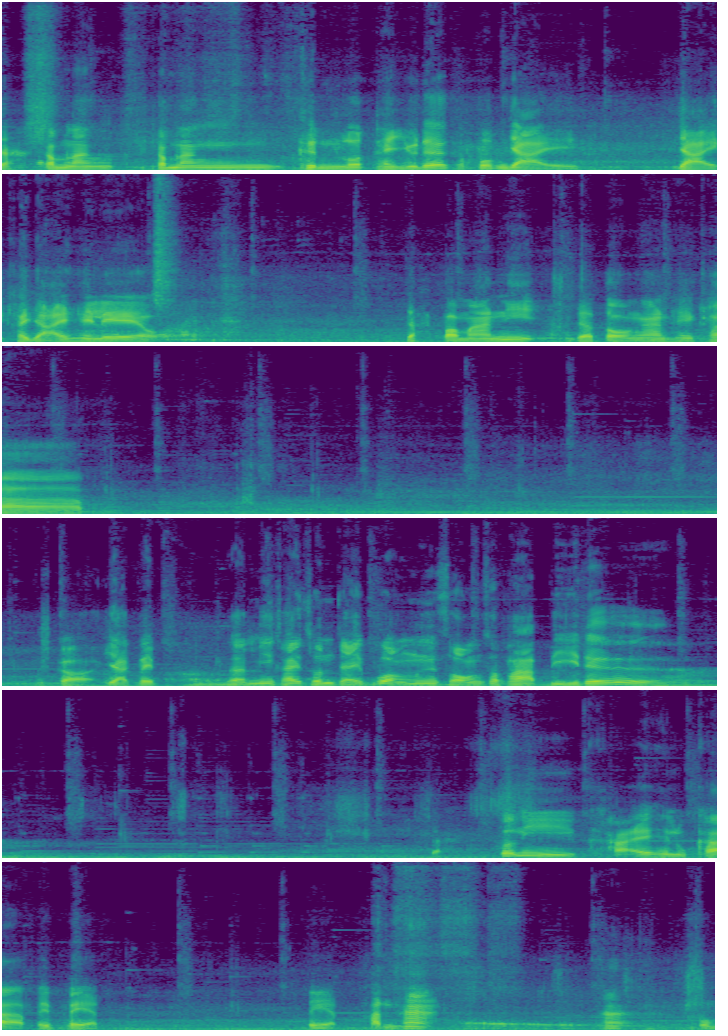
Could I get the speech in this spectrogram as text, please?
จะกำลังกำลังขึ้นรถให้อยู่เด้อครับผมใหญ่ใหญ่ขยายให้แล้วจะประมาณนี้ เดี๋ยวต่องานให้ครับ ก็อยากได้ถ้ามีใครสนใจพ่วงมือสองสภาพดีเด้อตัวนี้ขายให้ลูกค้าไปแปดแปดพันห้าอ่าผม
